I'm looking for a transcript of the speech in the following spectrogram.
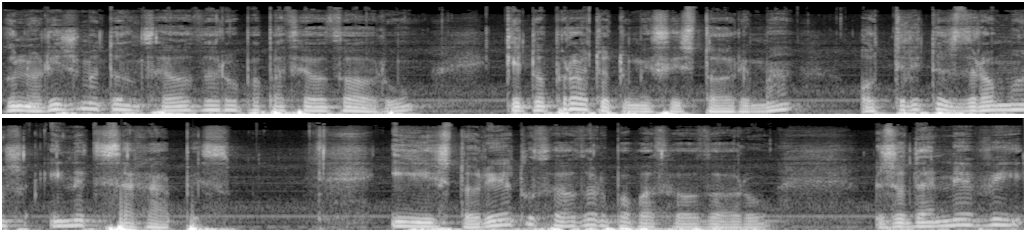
Γνωρίζουμε τον Θεόδωρο Παπαθεοδόρου και το πρώτο του μυθιστόρημα «Ο τρίτος δρόμος είναι της αγάπης». Η ιστορία του Θεόδωρου Παπαθεοδόρου ζωντανεύει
